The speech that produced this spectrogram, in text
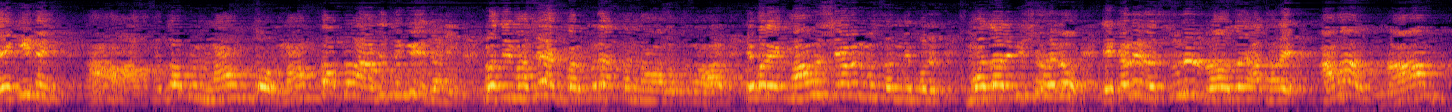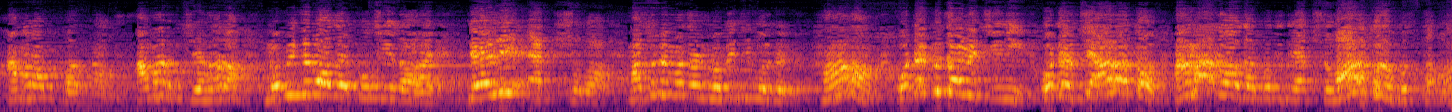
দেখি নেই। হ্যাঁ আজকে তো আপনার নাম তো নাম তো আপনার আগে থেকেই জানি। প্রতি মাসে একবার করে আপনার নাম আলোচনা হয়। এবার এক মানুষ আমার মুসলমান বলেন, মজার বিষয় হলো, এখানে রসুলের রহদায় আধারে আমার নাম, আমার আব্বার নাম, আমার চেহারা নবীদের রহদায় পৌঁছিয়ে দেওয়া হয় ডেলি একশো বার। আসলে মজার নবীজি বলবেন হ্যাঁ ওটাকে তো আমি চিনি। ওটার চেহারা তো আমার রহদায় প্রতিদিন একশো বার করে উপস্থাপন।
